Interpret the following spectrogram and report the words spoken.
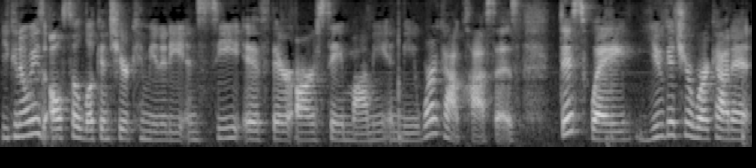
you can always also look into your community and see if there are, say, mommy and me workout classes classes. This way, you get your workout it,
